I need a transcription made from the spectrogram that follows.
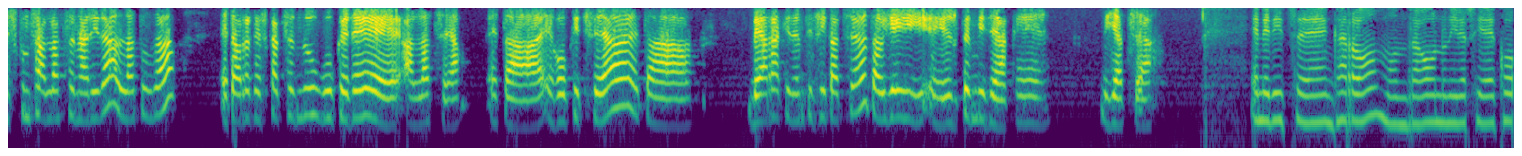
hezkuntza aldatzen ari da, aldatu da, eta horrek eskatzen du guk ere aldatzea. Eta egokitzea, eta beharrak identifikatzea, eta hoiei e, irten bideak e, bilatzea. Eneritzen Garro, Mondragon Unibertsiadeko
